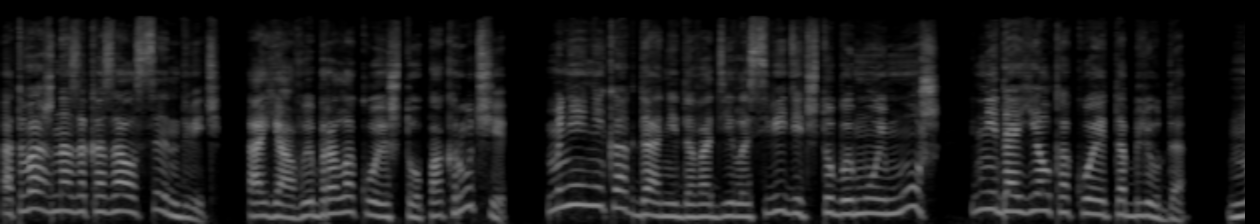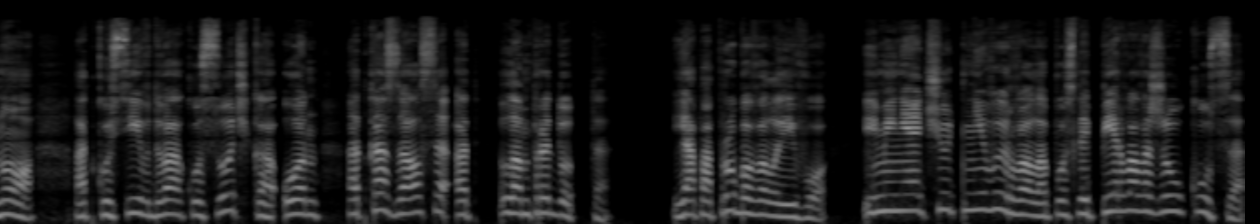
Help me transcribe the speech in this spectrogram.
отважно заказал сэндвич, а я выбрала кое-что покруче мне никогда не доводилось видеть, чтобы мой муж не доел какое-то блюдо. Но, откусив два кусочка, он отказался от лампредотта. Я попробовала его, и меня чуть не вырвало после первого же укуса.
